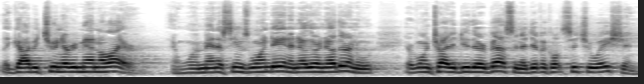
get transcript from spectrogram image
Let God be true and every man a liar. And one man esteems one day and another another, and everyone try to do their best in a difficult situation.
